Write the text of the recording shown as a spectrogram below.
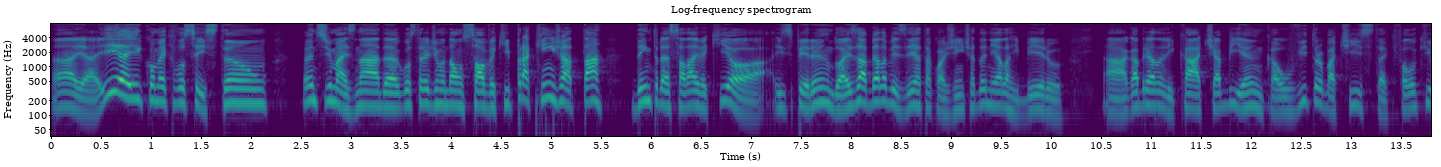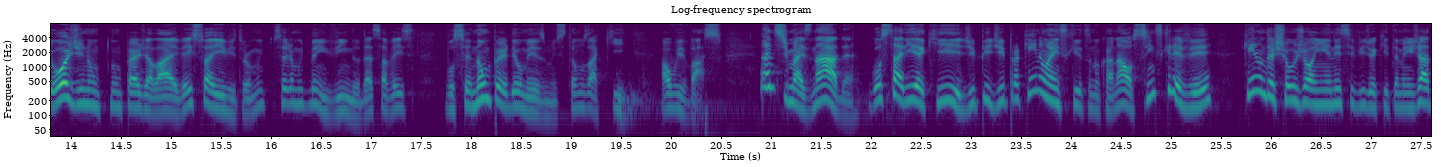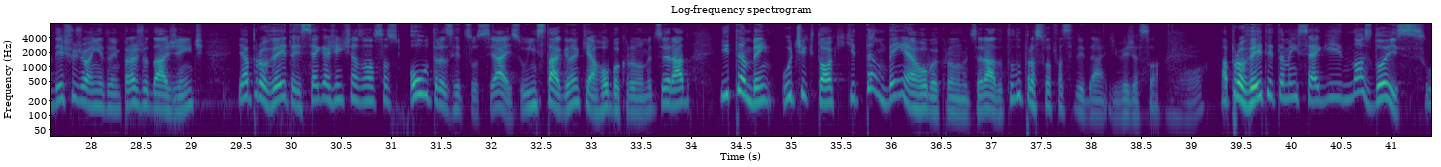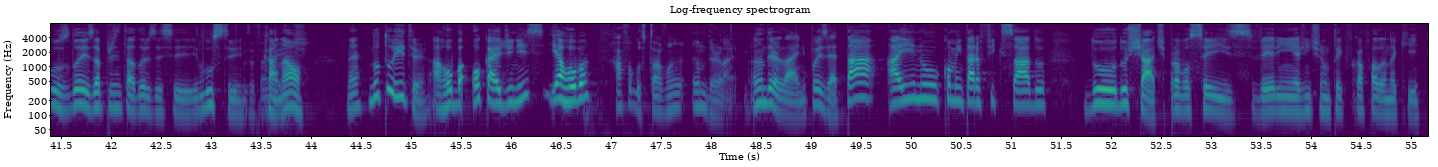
Ai, ai. E aí, como é que vocês estão? Antes de mais nada, gostaria de mandar um salve aqui pra quem já tá dentro dessa live aqui, ó, esperando. A Isabela Bezerra tá com a gente, a Daniela Ribeiro, a Gabriela Alicate, a Bianca, o Vitor Batista, que falou que hoje não, não perde a live. É isso aí, Vitor. Muito, seja muito bem-vindo. Dessa vez você não perdeu mesmo. Estamos aqui ao vivaço. Antes de mais nada, gostaria aqui de pedir para quem não é inscrito no canal, se inscrever. Quem não deixou o joinha nesse vídeo aqui também, já deixa o joinha também para ajudar a gente. E aproveita e segue a gente nas nossas outras redes sociais, o Instagram, que é arroba cronômetro zerado, e também o TikTok, que também é arroba cronômetro zerado, tudo para sua facilidade, veja só. Ó, Aproveita e também segue nós dois, os dois apresentadores desse ilustre exatamente. canal, né? No Twitter, arroba o Caio Diniz e arroba Rafa Gustavo Underline. underline. Pois é, tá aí no comentário fixado do, do chat, para vocês verem e a gente não ter que ficar falando aqui,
